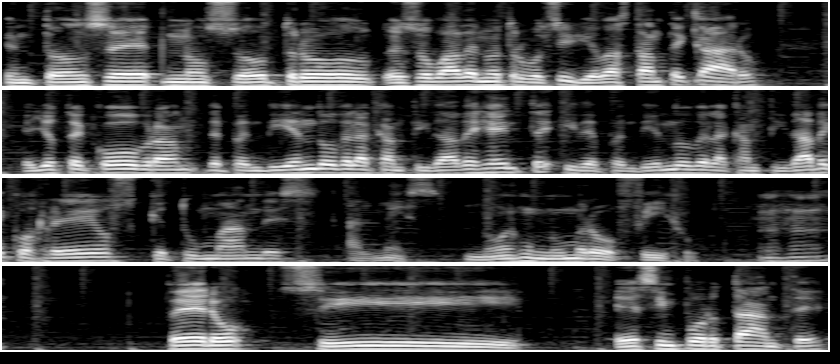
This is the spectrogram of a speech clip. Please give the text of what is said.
entonces, nosotros, eso va de nuestro bolsillo, es bastante caro. Ellos te cobran dependiendo de la cantidad de gente y dependiendo de la cantidad de correos que tú mandes al mes. No es un número fijo. Pero sí es importante,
